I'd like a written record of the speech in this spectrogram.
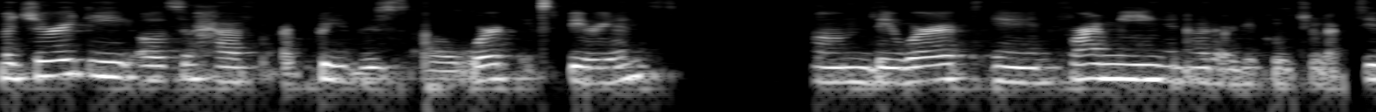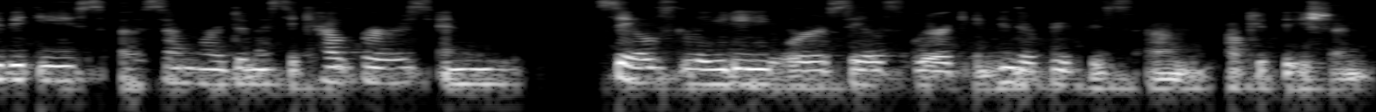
Majority also have a previous uh, work experience. Um, they worked in farming and other agricultural activities. Uh, some were domestic helpers and sales lady or sales clerk in, in their previous um, occupation.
